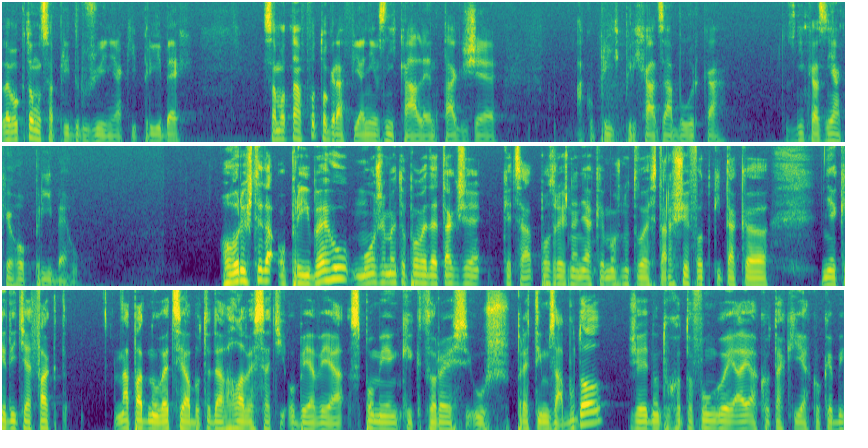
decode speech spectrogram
Lebo k tomu sa pridružuje nejaký príbeh. Samotná fotografia nevzniká len tak, že ako prichádza búrka. To vzniká z nejakého príbehu. Hovoríš teda o príbehu, môžeme to povedať tak, že keď sa pozrieš na nejaké možno tvoje staršie fotky, tak eh, niekedy ťa fakt napadnú veci, alebo teda v hlave sa ti objavia spomienky, ktoré si už predtým zabudol, že jednoducho to funguje aj ako taký, ako keby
